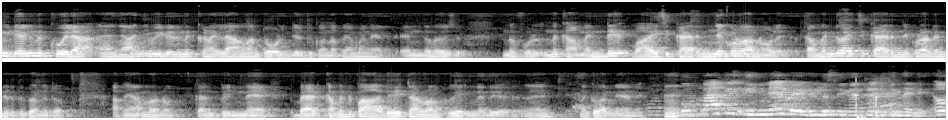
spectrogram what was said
വീഡിയോയിൽ നിൽക്കൂല. ഞാൻ ഈ വീഡിയോയിൽ നിൽക്കണില്ല എന്ന് പറഞ്ഞിട്ട് ഓളിന്റെ അടുത്തേക്ക് വന്നു. അപ്പം ഞാൻ പറഞ്ഞു എന്താന്ന് ചോദിച്ചു? ഇന്ന് ഫുൾ ഇന്ന് കമന്റ് വായിച്ച് കരഞ്ഞേക്കണു പറഞ്ഞോൾ കമന്റ് വായിച്ച് കരഞ്ഞേക്കണു പറഞ്ഞിട്ട് എന്റെ അടുത്തേക്ക് വന്നിട്ടോ. അപ്പം ഞാൻ പറഞ്ഞു പിന്നെ ബാഡ് കമന്റ് ഇപ്പം ആദ്യമായിട്ടാണല്ലോ നമുക്ക് വരുന്നത്. എന്നൊക്കെ പറഞ്ഞു ഞാൻ ഓ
